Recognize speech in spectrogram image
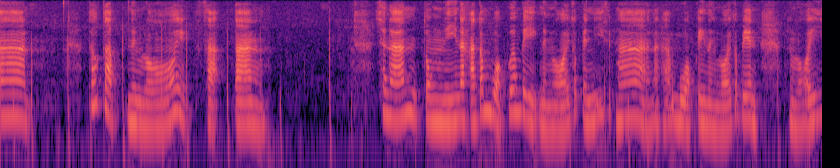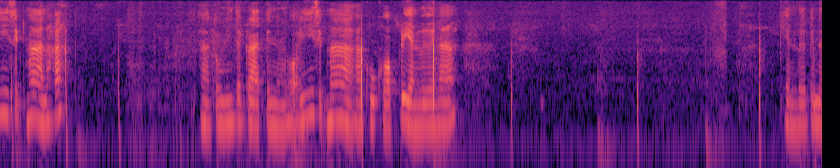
าท เท่ากับ 100 สตางค์ ฉะนั้นตรงนี้นะคะต้องบวกเพิ่มไปอีก 100 ก็เป็น 25 นะคะ บวกไปอีก100 ก็เป็น 125 นะคะอ่าตรงนี้จะกลายเป็น 125อะครูขอเปลี่ยนเลยนะ เปลี่ยนเลยเป็น 125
